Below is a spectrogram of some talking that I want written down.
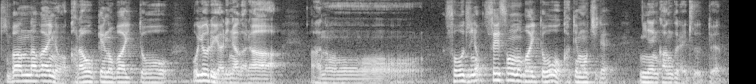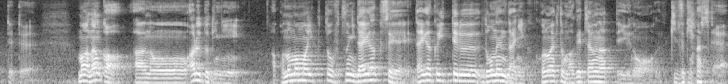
一番長いのはカラオケのバイトを夜やりながらあのー掃除の清掃のバイトを掛け持ちで2年間ぐらいずっとやっててまあなんかあのーある時にあこのまま行くと普通に大学生大学行ってる同年代にこのまま行くと負けちゃうなっていうのを気づきまして。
